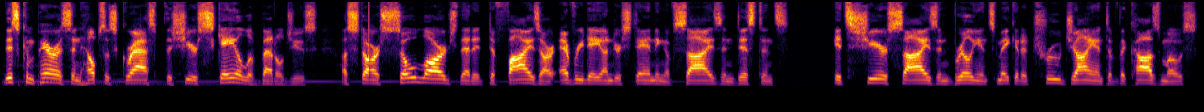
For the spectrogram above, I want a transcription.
This comparison helps us grasp the sheer scale of Betelgeuse, a star so large that it defies our everyday understanding of size and distance. Its sheer size and brilliance make it a true giant of the cosmos,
